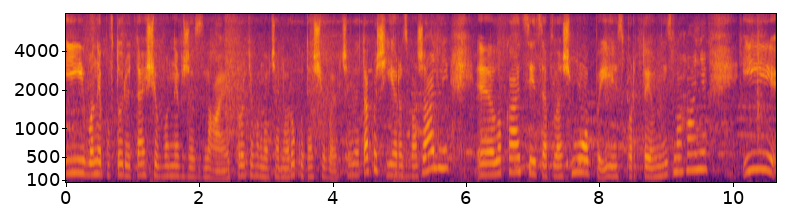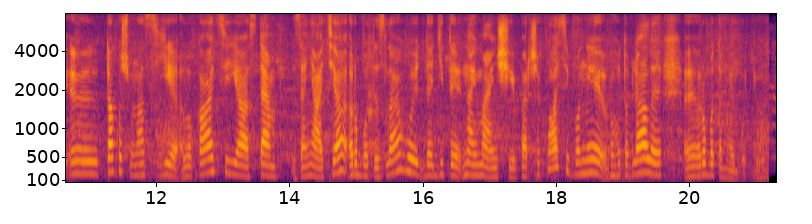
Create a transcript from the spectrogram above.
і вони повторюють те, що вони вже знають протягом навчального року, те, що вивчили. Також є розважальні е, локації, це флешмоб і спортивні змагання. І е, також у нас є локація STEM заняття роботи з Лего, де діти найменші перших класів вони виготовляли е, робота майбутнього.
